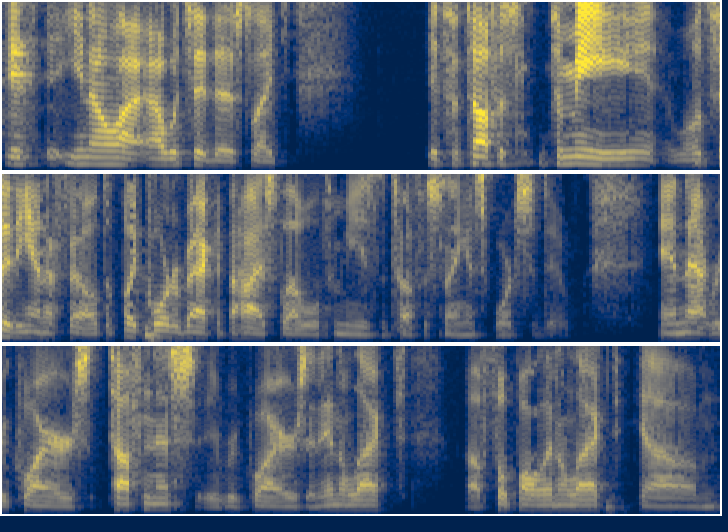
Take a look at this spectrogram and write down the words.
It's you know, I, I would say this like it's the toughest to me. Well, let's say the NFL to play quarterback at the highest level to me is the toughest thing in sports to do, and that requires toughness. It requires an intellect, a football intellect, um,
